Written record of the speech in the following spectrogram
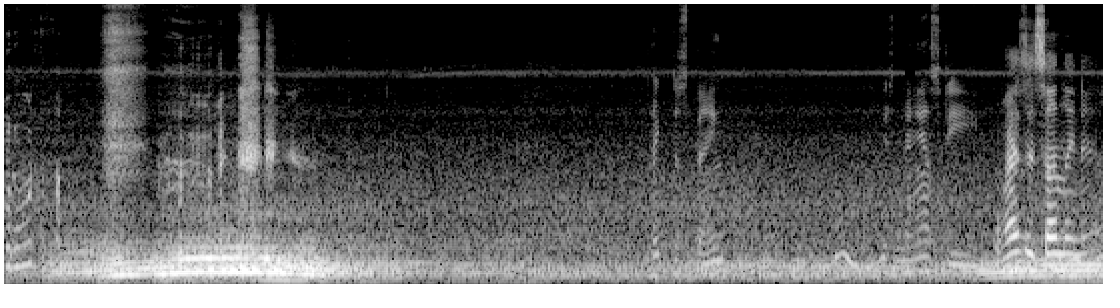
Take this thing. It's nasty. Why is it suddenly now?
